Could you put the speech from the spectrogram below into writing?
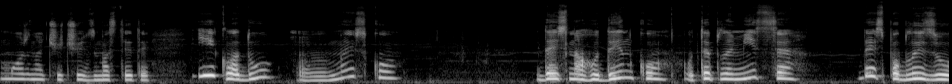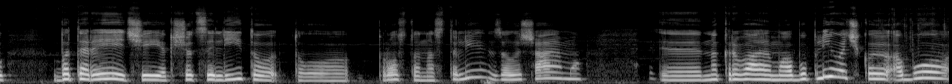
можна чуть-чуть змастити. І кладу е, в миску десь на годинку у тепле місце, десь поблизу батареї, чи якщо це літо, то просто на столі залишаємо. Е, накриваємо або плівочкою, або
